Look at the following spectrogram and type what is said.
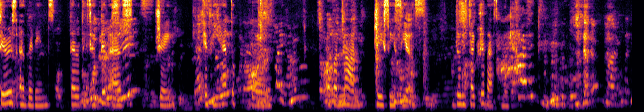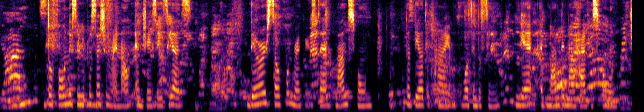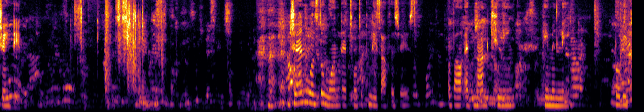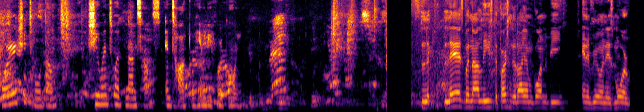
There is evidence that a detective asked Jay if he had the phone of. Jay says yes. The detective asks him again. The phone is in your possession right now, and Jay says yes. There are cell phone records that Adnan's phone, the day of the crime, was in the scene. Yet Adnan did not have his phone. Jay did. Jen was the one that told the police officers about Adnan killing Hae Min Lee. But before she told them, she went to Adnan's house and talked with him before going. L- last but not least, the person that I am going to be interviewing is more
